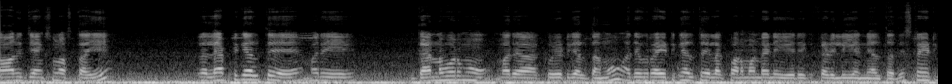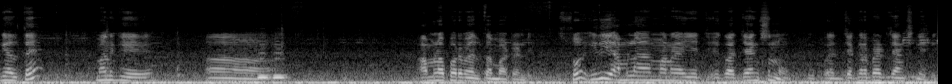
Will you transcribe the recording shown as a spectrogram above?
నాలుగు జంక్షన్లు వస్తాయి. ఇలా లెఫ్ట్కి వెళ్తే మరి గన్నవరము మరి కురేట్కి వెళ్తాము. అదే రైట్కి వెళ్తే ఇలా కొనమండ అనే ఏరియాకి కడిలి అని వెళ్తుంది. స్ట్రైట్కి వెళ్తే మనకి అమలాపురం వెళ్తాం అండి. సో ఇది అమలా మన జంక్షన్ జగన్పేట జంక్షన్ ఇది.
